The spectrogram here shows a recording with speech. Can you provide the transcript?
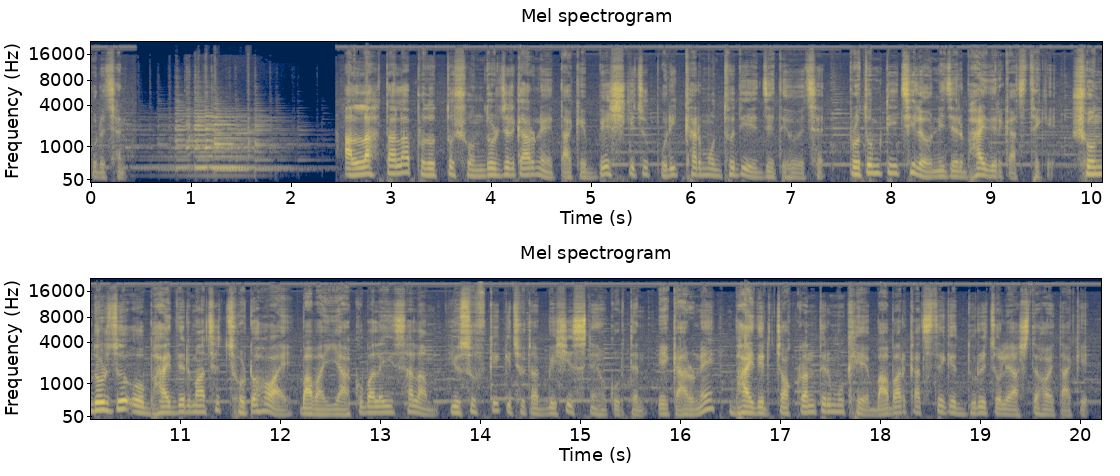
করেছেন। আল্লাহ তালা প্রদত্ত সৌন্দর্যের কারণে তাকে বেশ কিছু পরীক্ষার মধ্য দিয়ে যেতে হয়েছে। প্রথমটি ছিল নিজের ভাইদের কাছ থেকে। সৌন্দর্য ও ভাইদের মাঝে ছোট হওয়ায় বাবা ইয়াকুব আলাই সালাম ইউসুফকে কিছুটা বেশি স্নেহ করতেন। এ কারণে ভাইদের চক্রান্তের মুখে বাবার কাছ থেকে দূরে চলে আসতে হয় তাকে।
